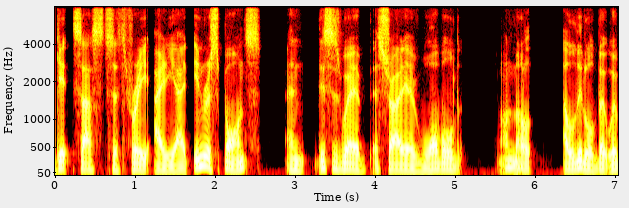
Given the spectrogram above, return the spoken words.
gets us to 388. In response, and this is where Australia wobbled, well, not a little, but we're,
